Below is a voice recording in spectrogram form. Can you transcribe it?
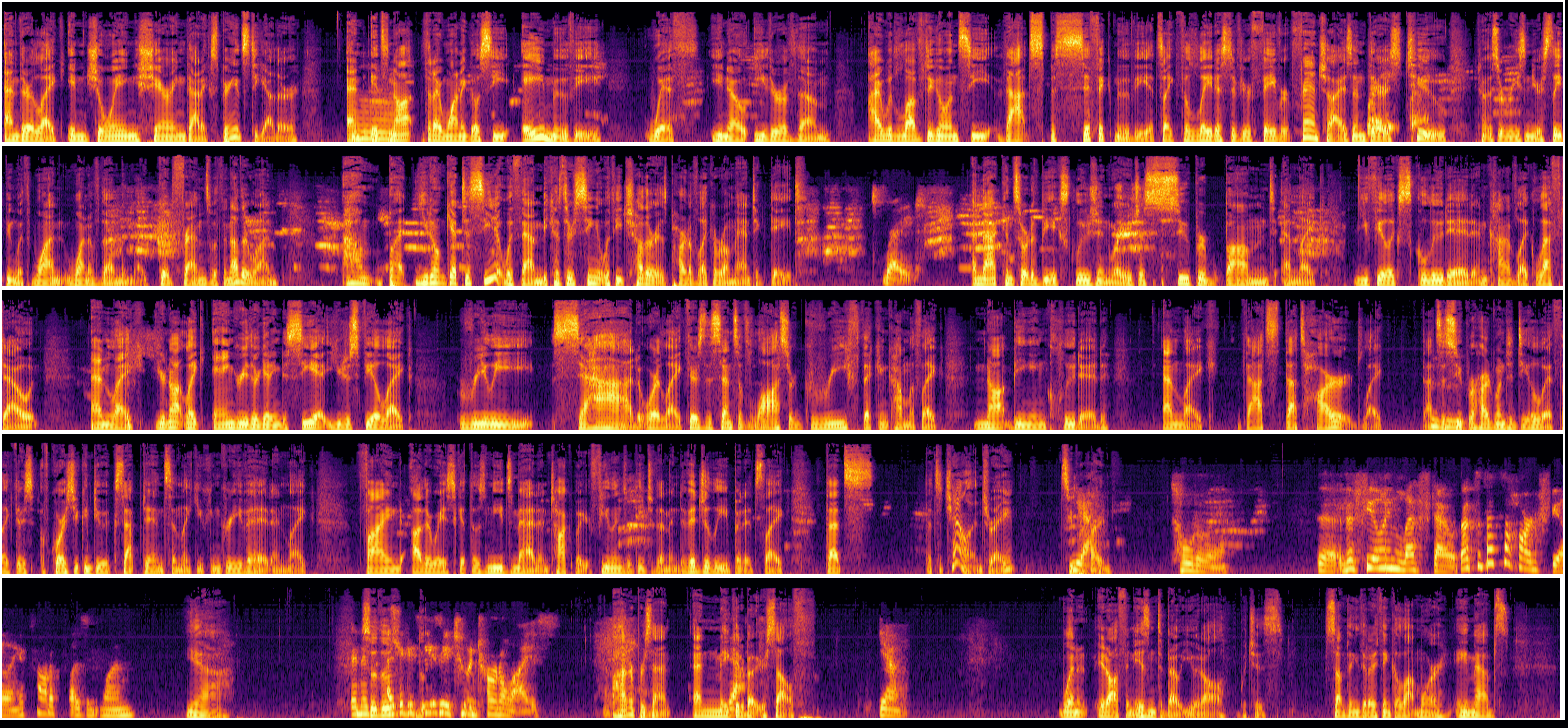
and they're like enjoying sharing that experience together. And it's not that I want to go see a movie with, you know, either of them. I would love to go and see that specific movie. It's like the latest of your favorite franchise, and there's two. You know, there's a reason you're sleeping with one one of them, and like good friends with another one. Um, but you don't get to see it with them because they're seeing it with each other as part of like a romantic date, Right. and that can sort of be exclusion, where you're just super bummed and like you feel excluded and kind of like left out, and like you're not like angry they're getting to see it. You just feel like really sad or like there's the sense of loss or grief that can come with like not being included. And like that's that's hard. Like that's a mm-hmm. super hard one to deal with. Like there's of course you can do acceptance and like you can grieve it and like find other ways to get those needs met and talk about your feelings with each of them individually but it's like that's that's a challenge right It's super Yeah. hard Totally. The the feeling left out. That's that's a hard feeling. It's not a pleasant one. yeah And it's, So I think it's easy to internalize. 100% and make Yeah. it about yourself Yeah. when it, it often isn't about you at all, which is something that I think a lot more AMABs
